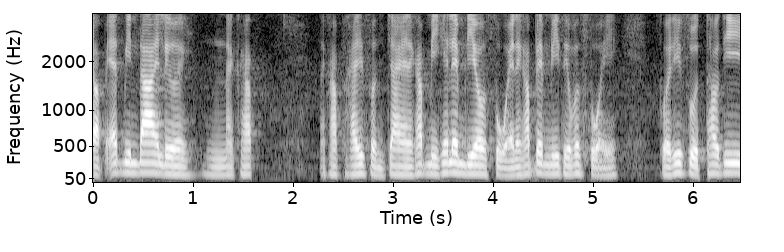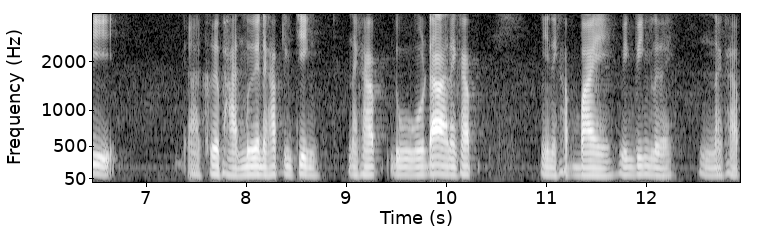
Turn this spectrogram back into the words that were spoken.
กับแอดมินได้เลยนะครับนะครับใครสนใจนะครับมีแค่เล่มเดียวสวยนะครับเล่มนี้ถือว่าสวยสวยที่สุดเท่าที่เคยผ่านมือนะครับจริงๆนะครับ ดูได้นะครับนี่นะครับใบวิ่งวิ่งๆเลยนะครับ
